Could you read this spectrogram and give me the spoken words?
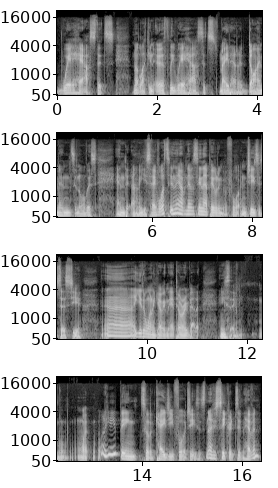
warehouse that's not like an earthly warehouse that's made out of diamonds and all this. And um, you say, What's in there? I've never seen that building before. And Jesus says to you, uh, You don't want to go in there. Don't worry about it. And you say, what, what are you being sort of cagey for, Jesus? No secrets in heaven.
